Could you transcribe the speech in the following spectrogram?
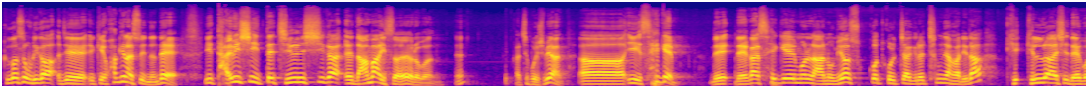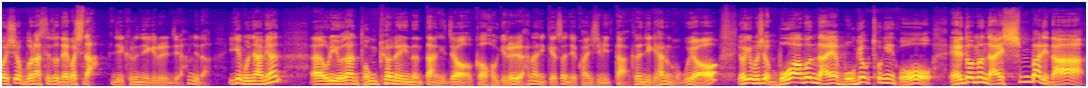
그것을 우리가 이제 이렇게 확인할 수 있는데 이 다윗이 이때 지은 시가 남아 있어요, 여러분. 예? 같이 보시면 어, 이 세겜 내, 내가 세겜을 나누며 숫꽃 골짜기를 측량하리라 길라앗이 내 것이요 문하세도 내 것이다. 이제 그런 얘기를 이제 합니다. 이게 뭐냐면 어, 우리 요단 동편에 있는 땅이죠. 그 거기를 하나님께서 이제 관심이 있다. 그런 얘기 하는 거고요. 여기 보시면 모압은 나의 목욕통이고 에돔은 나의 신발이다.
